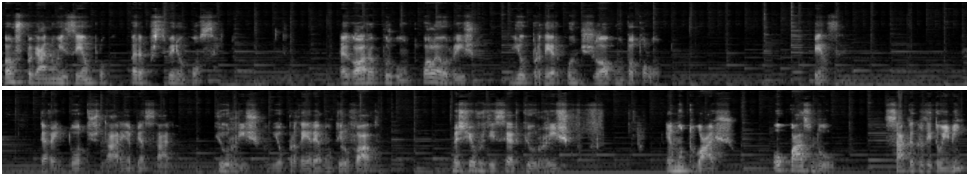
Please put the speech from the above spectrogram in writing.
Vamos pegar num exemplo para perceberem o conceito. Agora pergunto qual é o risco de eu perder quando jogo no Totoloto? Pensem. Devem todos estarem a pensar que o risco de eu perder é muito elevado mas se eu vos disser que o risco é muito baixo ou quase nulo, será que acreditam em mim?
